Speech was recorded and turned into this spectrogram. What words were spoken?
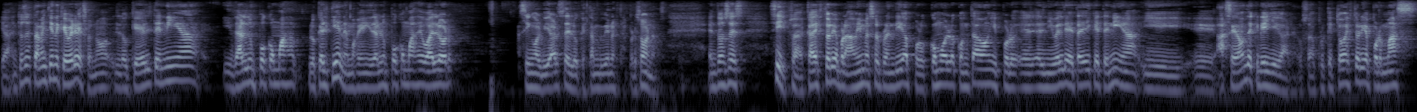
ya. entonces también tiene que ver eso, ¿no? Lo que él tenía y darle un poco más, lo que él tiene más bien, y darle un poco más de valor sin olvidarse de lo que están viviendo estas personas. Entonces, sí, o sea, cada historia para mí me sorprendía por cómo lo contaban y por el, nivel de detalle que tenía y eh, hacia dónde quería llegar. O sea, porque toda historia, por más,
